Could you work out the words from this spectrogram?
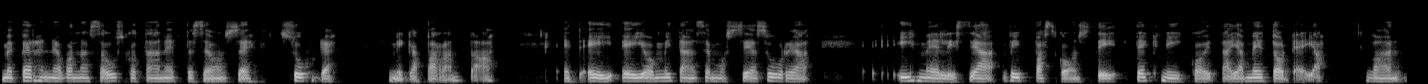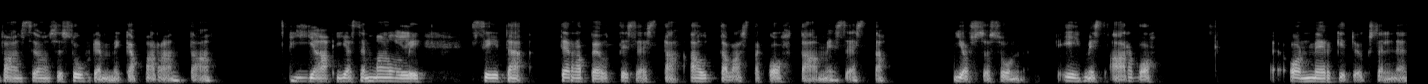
me perheneuvonnassa uskotaan, että se on se suhde, mikä parantaa että ei, ei ole mitään semmoisia suuria ihmeellisiä vippaskonstitekniikoita ja metodeja, vaan, vaan se on se suhde, mikä parantaa. Ja, ja se malli siitä terapeuttisesta auttavasta kohtaamisesta, jossa sun ihmisarvo on merkityksellinen.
